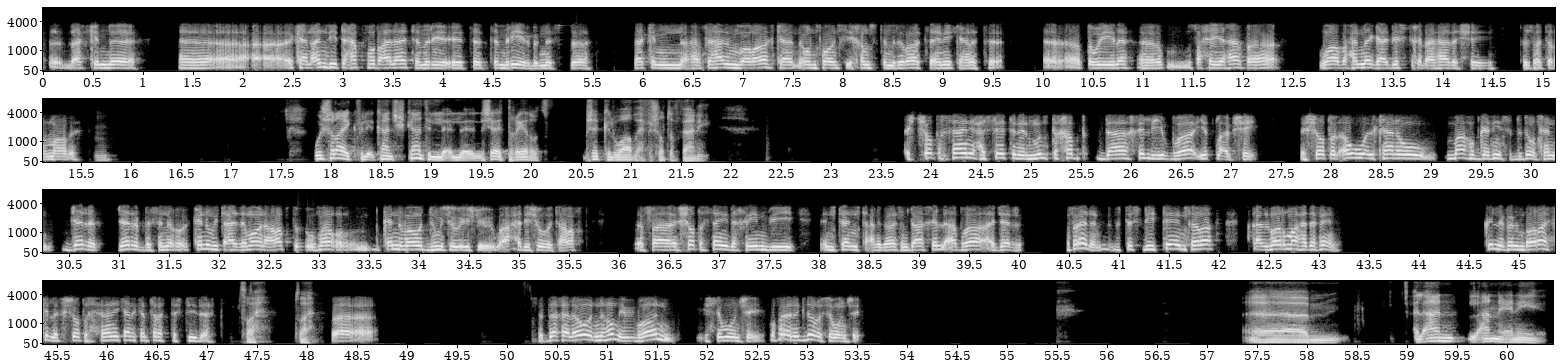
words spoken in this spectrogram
لكن آه، كان عندي تحفظ على تمرير تمرير بالنسبة لكن في هذه المباراة كان on point في خمس تمريرات يعني كانت طويلة صحيحة فواضح إنه قاعد يشتغل على هذا الشيء في الفترة الماضية. وش رأيك في كانت كانت الأشياء تغيرت بشكل واضح في الشوط الثاني؟ الشوط الثاني حسيت إن المنتخب داخل يبغى يطلع بشيء الشوط الأول كانوا ما هم قاعدين يسددون كان جرب جرب بس إنه كانوا يتعازمون عرفت؟ وما كانوا ما ودهم يسوي أحد يشوت عرفت؟ فالشوط الثاني داخلين بانتنت على قولتهم داخل أبغى أجرب. وفعلا بالتسديدتين ترى على المرمى هدفين. كل في المباراة كلها في الشوط الثاني كانت ثلاث تسديدات. صح صح. ف فدخلوا إنهم يبغون يسوون شيء وفعلا قدروا يسوون شيء. الآن الآن يعني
